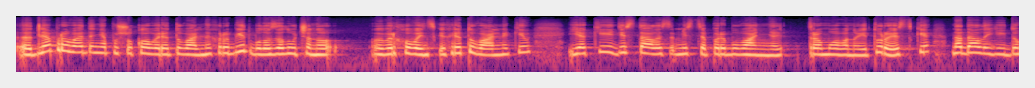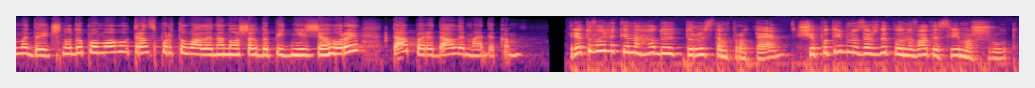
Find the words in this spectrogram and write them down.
Е, Для проведення пошуково-рятувальних робіт було залучено верховинських рятувальників, які дісталися місця перебування травмованої туристки, надали їй домедичну допомогу, транспортували на ношах до підніжжя гори та передали медикам. Рятувальники нагадують туристам про те, що потрібно завжди планувати свій маршрут,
